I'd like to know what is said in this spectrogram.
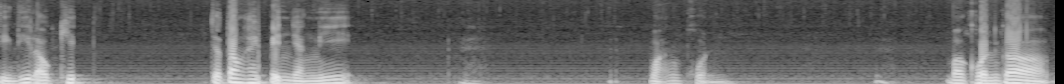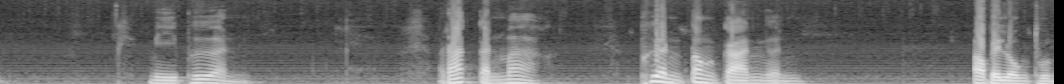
สิ่งที่เราคิด จะต้องให้เป็นอย่างนี้ หวังผลบางคนก็มีเพื่อน รักกันมาก เพื่อนต้องการเงิน เอาไปลงทุน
